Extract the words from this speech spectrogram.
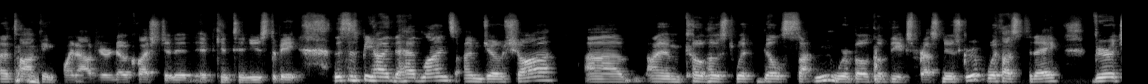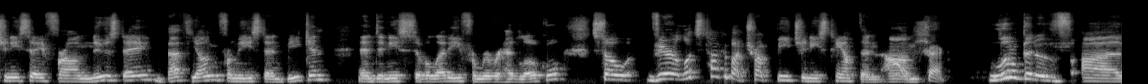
a talking point out here, no question. It, it continues to be. This is Behind the Headlines. I'm Joe Shaw. Uh, I am co host with Bill Sutton. We're both of the Express News Group. With us today, Vera Chinese from Newsday, Beth Young from the East End Beacon, and Denise Civiletti from Riverhead Local. So, Vera, let's talk about Truck Beach in East Hampton. Um, sure. little bit of uh,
